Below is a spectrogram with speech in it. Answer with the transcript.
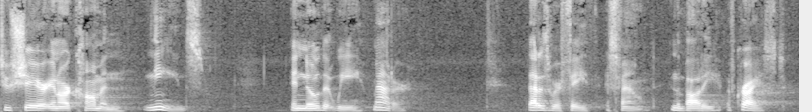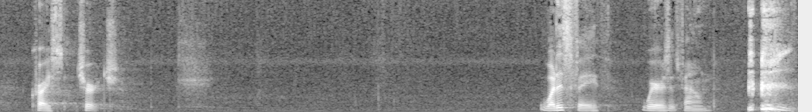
to share in our common needs, and know that we matter. That is where faith is found in the body of Christ, Christ Church. What is faith? Where is it found?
